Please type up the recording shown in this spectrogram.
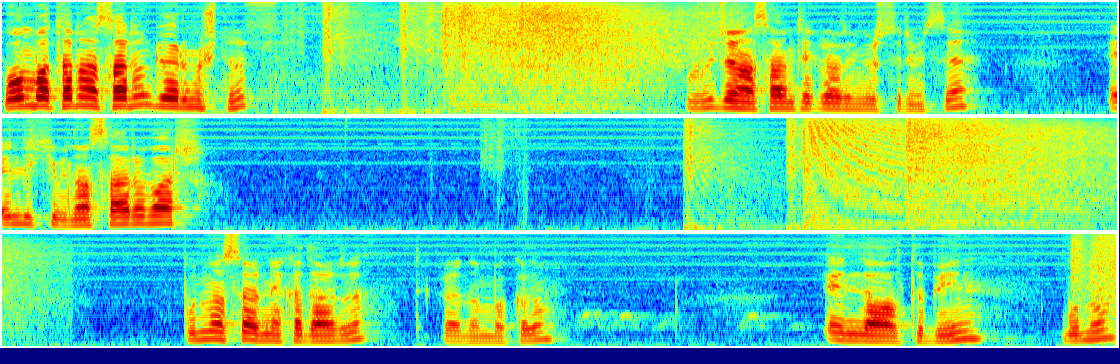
Bomba atan hasarını görmüştünüz. Füzen hasarını tekrardan göstereyim size. 52 bin hasarı var. Bunun hasarı ne kadardı? Tekrardan bakalım. 56 bin. Bunun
